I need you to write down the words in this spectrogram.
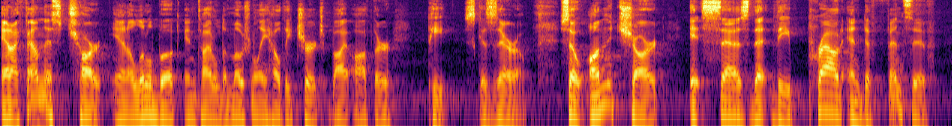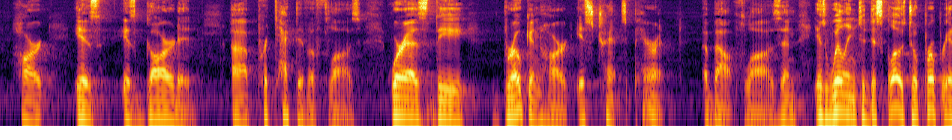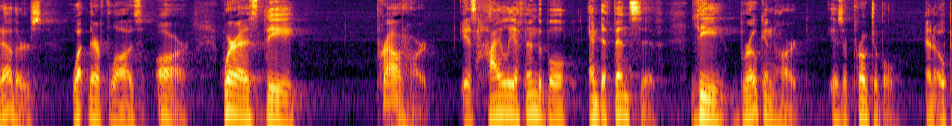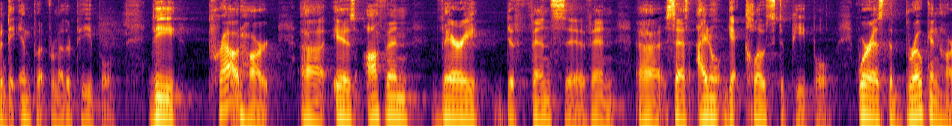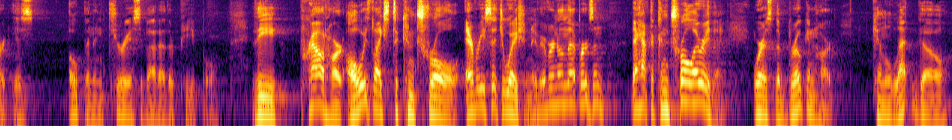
And I found this chart in a little book entitled Emotionally Healthy Church by author Pete Scazzero. So on the chart, it says that the proud and defensive heart is, is guarded, uh, protective of flaws, whereas the broken heart is transparent about flaws and is willing to disclose to appropriate others what their flaws are. Whereas the proud heart is highly offendable and defensive. The broken heart is approachable and open to input from other people. The proud heart uh, is often very defensive and uh, says, I don't get close to people. Whereas the broken heart is open and curious about other people. The proud heart always likes to control every situation. Have you ever known that person? They have to control everything. Whereas the broken heart can let go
